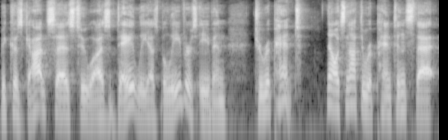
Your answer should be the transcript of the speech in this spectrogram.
because God says to us daily, as believers even, to repent. Now, it's not the repentance that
